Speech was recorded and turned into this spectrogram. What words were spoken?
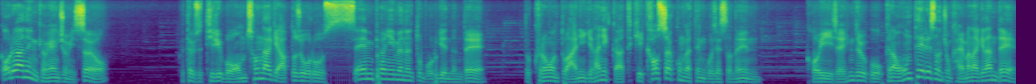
꺼려하는 경향이 좀 있어요. 그렇다고 딜이 뭐 엄청나게 압도적으로 센 편이면은 또 모르겠는데 또 그런 건 또 아니긴 하니까 특히 카오스 작품 같은 곳에서는 거의 이제 힘들고 그나마 홈테일에서는 좀 갈만하긴 한데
